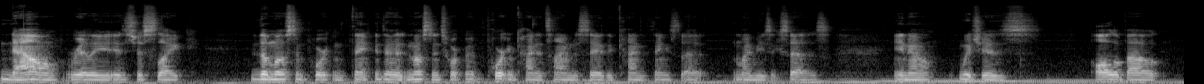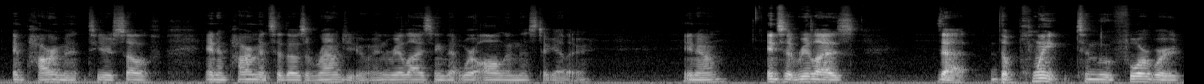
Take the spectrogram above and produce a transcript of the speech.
now really is just like the most important thing, the most important kind of time to say the kind of things that my music says, you know, which is all about empowerment to yourself and empowerment to those around you and realizing that we're all in this together, you know, and to realize that the point to move forward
